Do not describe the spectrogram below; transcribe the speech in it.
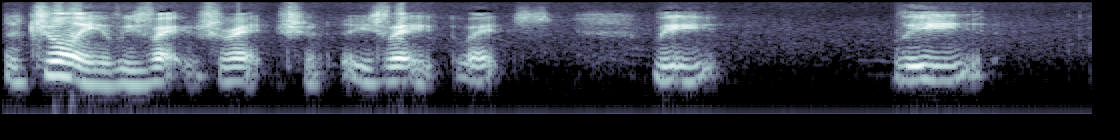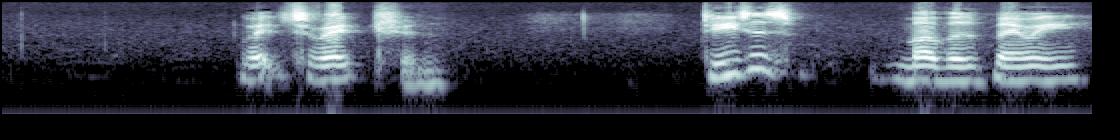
the joy of his resurrection, his re- re- the resurrection. Jesus' mother Mary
